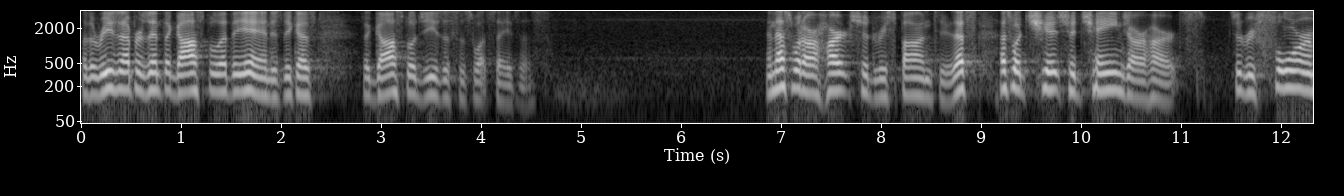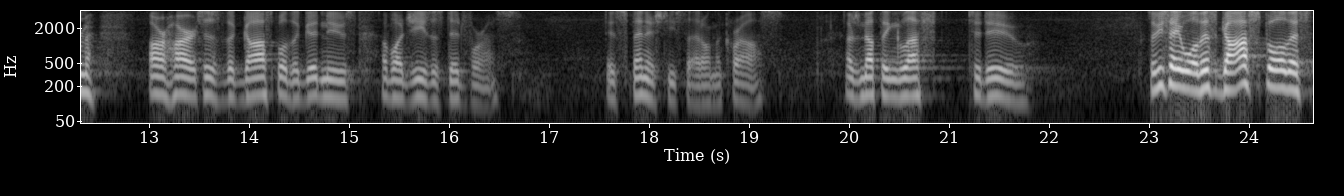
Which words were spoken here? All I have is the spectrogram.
but the reason I present the gospel at the end is because the gospel of Jesus is what saves us. And that's what our hearts should respond to. That's, that's what ch- should change our hearts, should reform our hearts, is the gospel, the good news of what Jesus did for us. It's finished, he said on the cross. There's nothing left to do. So if you say, well, this gospel, this,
